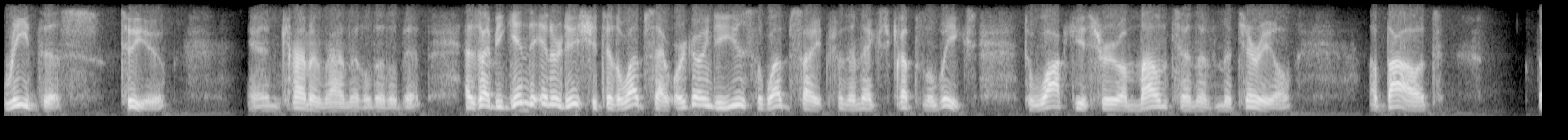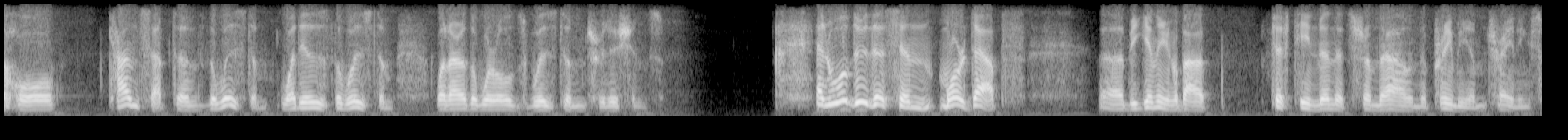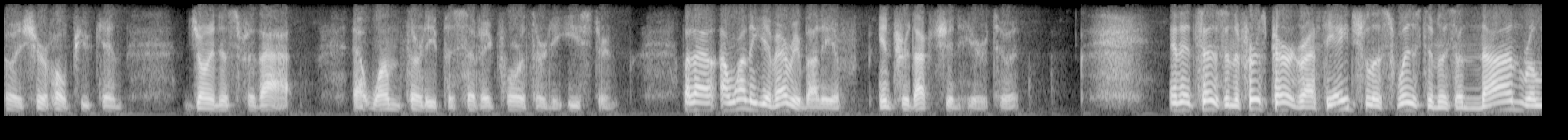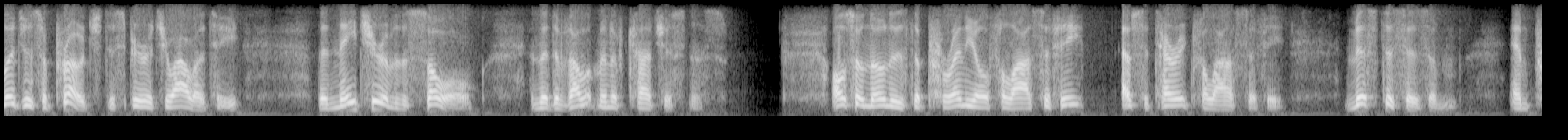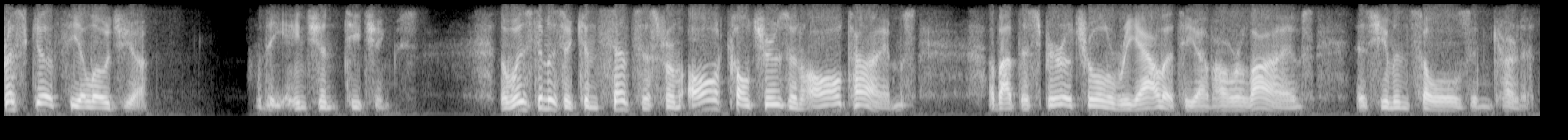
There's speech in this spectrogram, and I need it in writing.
read this to you and comment on it a little bit. As I begin to introduce you to the website, we're going to use the website for the next couple of weeks to walk you through a mountain of material about the whole concept of the wisdom. What is the wisdom? What are the world's wisdom traditions? And we'll do this in more depth uh, beginning about 15 minutes from now in the premium training. So I sure hope you can join us for that at 1.30 Pacific, 4.30 Eastern. But I, I want to give everybody an introduction here to it. And it says in the first paragraph the ageless wisdom is a non religious approach to spirituality, the nature of the soul, and the development of consciousness. Also known as the perennial philosophy, esoteric philosophy, mysticism, and Prisca Theologia, the ancient teachings. The wisdom is a consensus from all cultures and all times about the spiritual reality of our lives as human souls incarnate.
